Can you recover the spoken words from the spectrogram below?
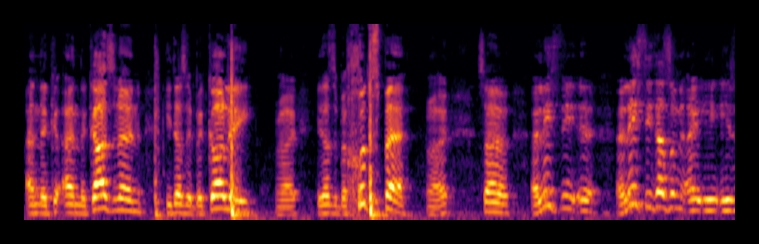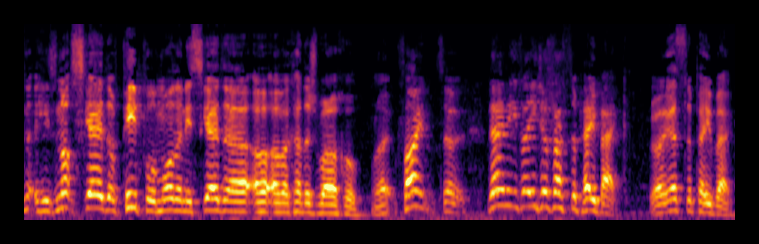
and the and the Gazlan, he does it begoli, right? He does it bechutzpeh, right? So at least he, uh, at least he doesn't. Uh, he, he's he's not scared of people more than he's scared uh, of Kadosh Baruch Hu, right? Fine. So then he, he just has to pay back, right? He has to pay back.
